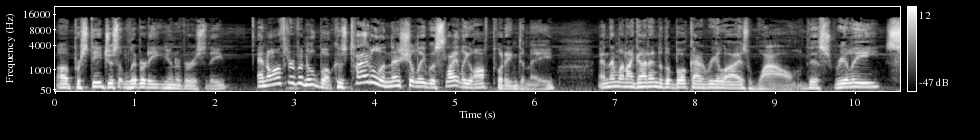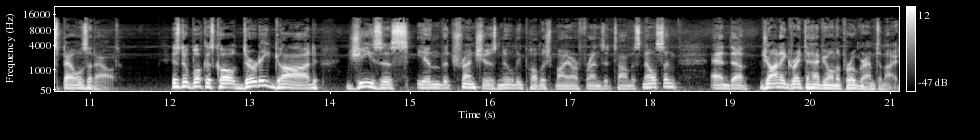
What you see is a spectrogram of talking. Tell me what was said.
of prestigious Liberty University, and author of a new book whose title initially was slightly off putting to me. And then when I got into the book, I realized, wow, this really spells it out. His new book is called Dirty God Jesus in the Trenches, newly published by our friends at Thomas Nelson. And uh, Johnnie, great to have you on the program tonight.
